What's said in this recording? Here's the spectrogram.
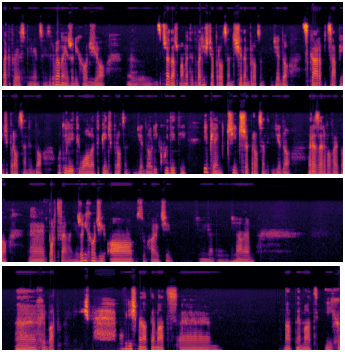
Tak to jest mniej więcej zrobione. Jeżeli chodzi o e, sprzedaż, mamy te 20%, 7% idzie do skarbca, 5% do utility wallet, 5% idzie do liquidity i 5 i 3% idzie do rezerwowego e, portfela. Jeżeli chodzi o, słuchajcie, ja to widziałem, e, chyba tutaj mieliśmy, mówiliśmy na temat na temat ich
